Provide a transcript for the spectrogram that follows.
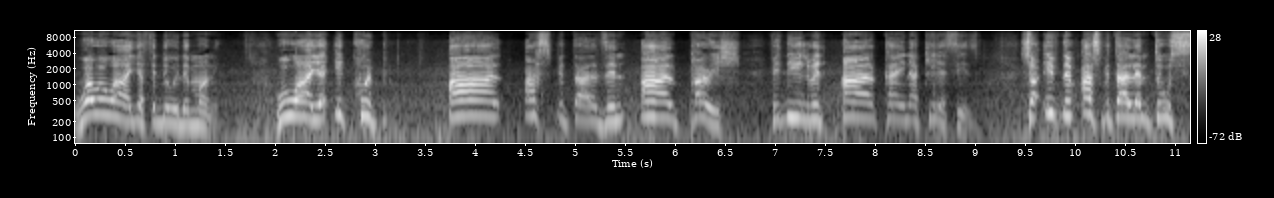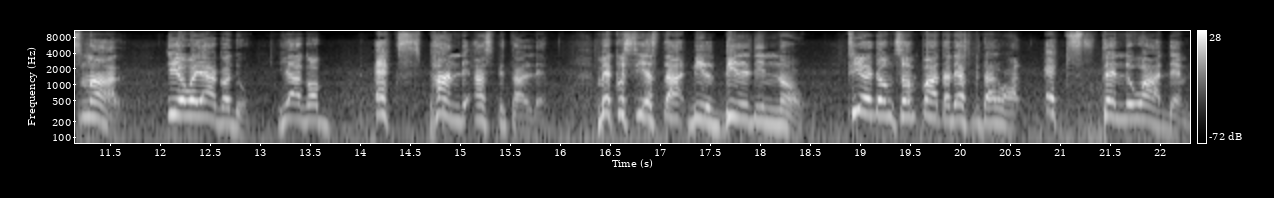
What we want you to do with the money? We want you equip all hospitals in all parish to deal with all kind of cases. So if the hospital them too small, here what you go do? You go expand the hospital them. Make us see you start build building now. Tear down some part of the hospital wall. Extend the ward them.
